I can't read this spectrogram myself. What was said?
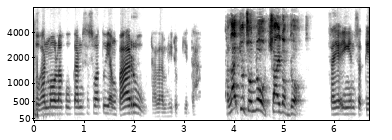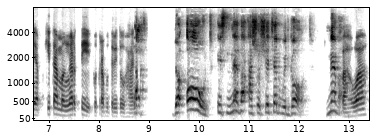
Tuhan mau lakukan sesuatu yang baru dalam hidup kita. I'd like you to know, child of God, Saya ingin setiap kita mengerti putra-putri Tuhan that the old is never associated with God. Never. bahwa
